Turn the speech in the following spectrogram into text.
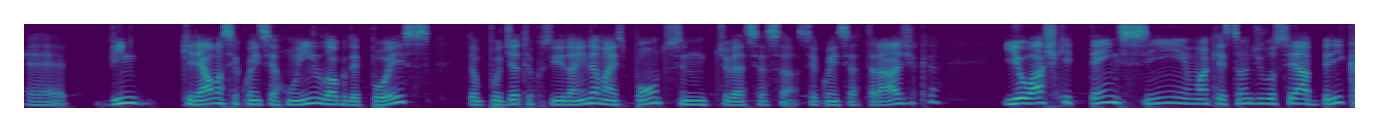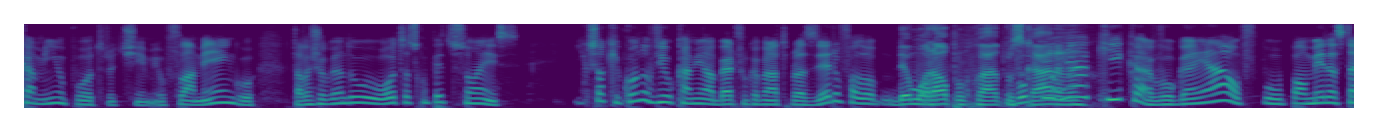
é, vir criar uma sequência ruim logo depois. Então podia ter conseguido ainda mais pontos se não tivesse essa sequência trágica. E eu acho que tem sim uma questão de você abrir caminho para outro time. O Flamengo estava jogando outras competições. Só que quando viu o caminho aberto no Campeonato Brasileiro, falou: Deu moral pro, pros Vou caras, né? aqui, cara. Vou ganhar. O, o Palmeiras tá,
